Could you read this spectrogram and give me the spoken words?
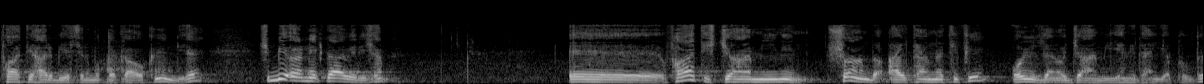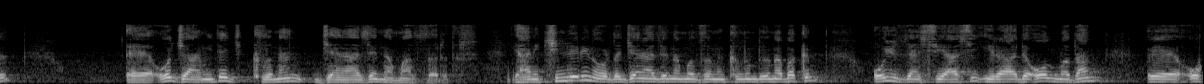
Fatih Harbiyesini mutlaka okuyun diye. Şimdi bir örnek daha vereceğim. E, Fatih Camii'nin şu anda alternatifi o yüzden o cami yeniden yapıldı e, o camide kılınan cenaze namazlarıdır. Yani kimlerin orada cenaze namazının kılındığına bakın. O yüzden siyasi irade olmadan e, o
